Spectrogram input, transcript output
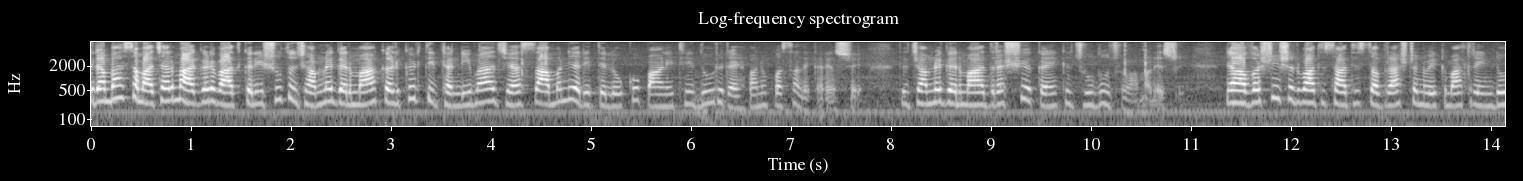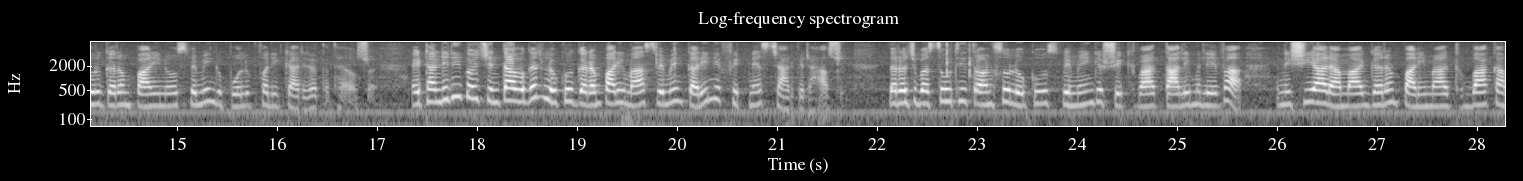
વિરાંબા સમાચારમાં આગળ વાત કરીશું તો જામનગરમાં કડકડતી ઠંડીમાં જ્યાં સામાન્ય રીતે લોકો પાણીથી દૂર રહેવાનું પસંદ કરે છે. તો જામનગરમાં દ્રશ્ય કંઈક જુદું જોવા મળે છે. ને વર્ષની શરૂઆત સાથે સૌરાષ્ટ્રનો એકમાત્ર ઇન્ડોર ગરમ પાણીનો સ્વિમિંગ પુલ ફરી કાર્યરત થયો છે. એ ઠંડીની કોઈ ચિંતા વગર લોકો ગરમ પાણીમાં સ્વિમિંગ કરીને ફિટનેસ જાળવી રહ્યા છે. દરરોજ બસોથી ત્રણસો લોકો સ્વિમિંગ શીખવા, તાલીમ લેવા અને શિયાળામાં ગરમ પાણીમાં ધુબાકા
